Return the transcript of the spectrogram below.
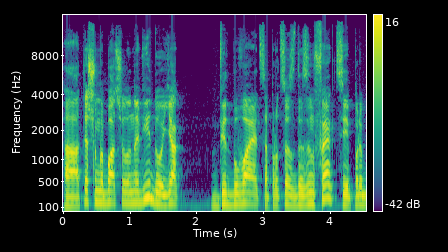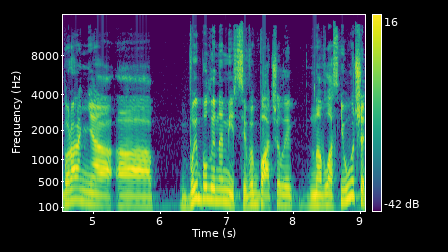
А, те, що ми бачили на відео, як відбувається процес дезінфекції, прибирання. А, ви були на місці, ви бачили на власні очі.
